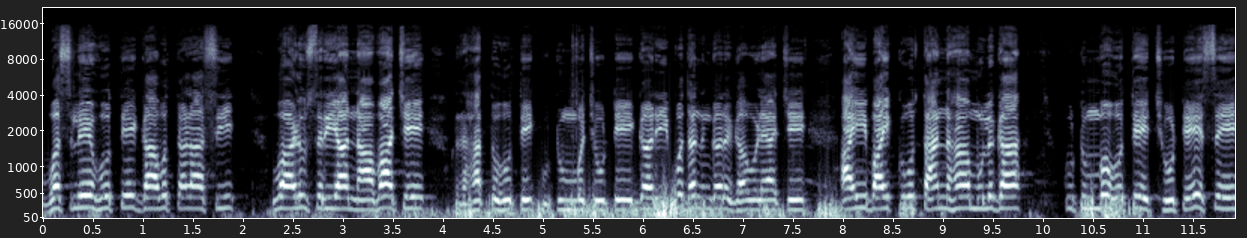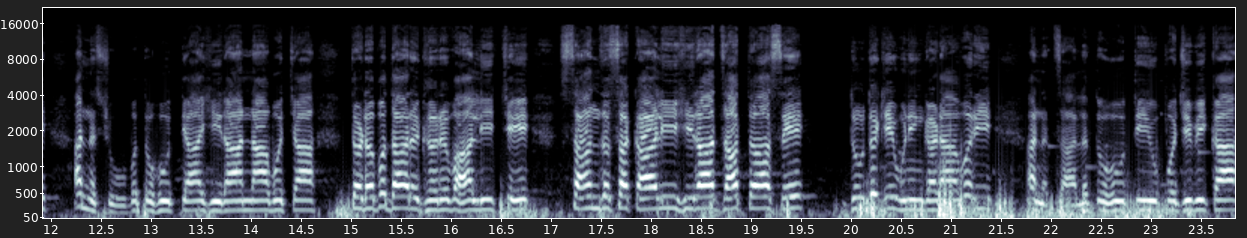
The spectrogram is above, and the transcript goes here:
वसले होते गाव तळाशी वाळुसरिया नावाचे. राहत होते कुटुंब छोटे गरीब धनगर गवळ्याचे. आई बायको तान्हा मुलगा कुटुंब होते छोटेसे. अन शोभत होत्या हिरा नावच्या तडपदार घरवालीचे. सांज सकाळी हिरा जात असे. दूध घेऊन गडावरी. अन चालत होती उपजीविका.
